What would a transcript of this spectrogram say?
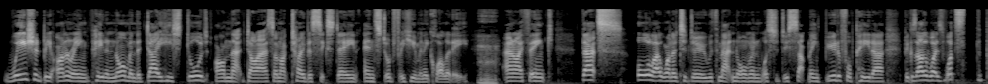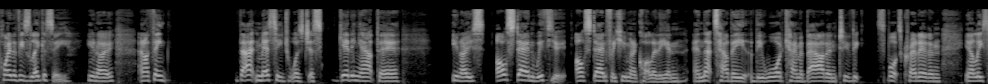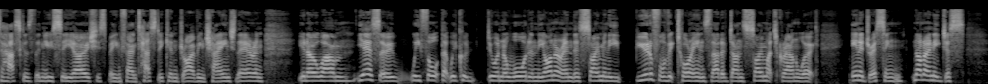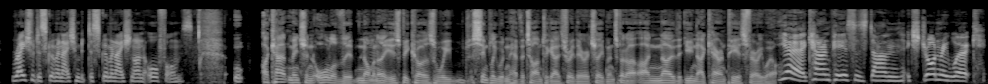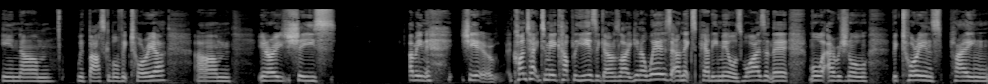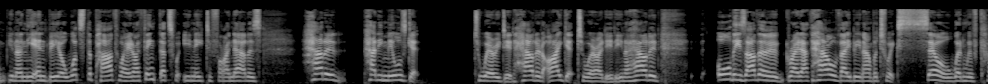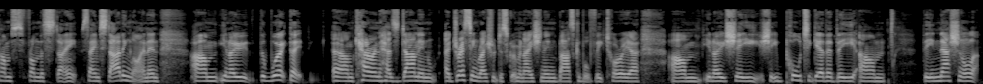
We should be honouring Peter Norman the day he stood on that dais on October 16 and stood for human equality. Mm. And I think that's all I wanted to do with Matt Norman was to do something beautiful, Peter, because otherwise, what's the point of his legacy? You know, and I think that message was just getting out there. You know, I'll stand with you. I'll stand for human equality, and and that's how the the award came about. And to Vic Sports credit, and you know, Lisa Hasker's the new CEO. She's been fantastic in driving change there, and you know, um, yeah, so we thought that we could do an award in the honour, and there's so many beautiful Victorians that have done so much groundwork in addressing not only just racial discrimination, but discrimination on all forms. I can't mention all of the nominees because we simply wouldn't have the time to go through their achievements, but I, I, know that you know Karen Pierce very well. Yeah, Karen Pierce has done extraordinary work in um, with Basketball Victoria. Um, you know, she's I mean, she contacted me a couple of years ago and was like, you know, where's our next Patty Mills? Why isn't there more Aboriginal Victorians playing, you know, in the NBL? What's the pathway? And I think that's what you need to find out is how did Patty Mills get to where he did? How did I get to where I did? You know, how did all these other great athletes, how have they been able to excel when we've come from the same starting line? And, um, you know, the work that um, Karen has done in addressing racial discrimination in basketball Victoria. Um, you know, she she pulled together the um, the national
